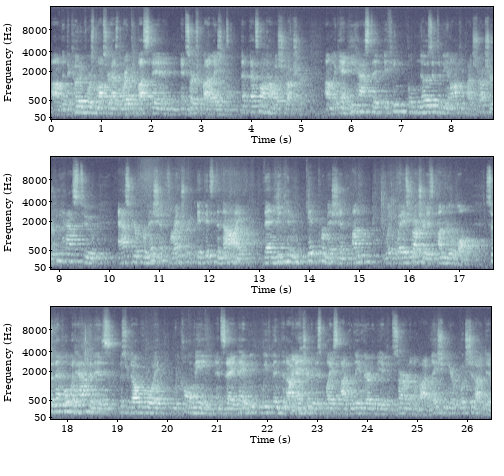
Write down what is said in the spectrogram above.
um, that the code enforcement officer has the right to bust in and, and search for violations. That, that's not how it's structured. Um, again, he has to, if he knows it to be an occupied structure, he has to ask your permission for entry. If it's denied, then he can get permission, un, the way it's structured is under the law. So then what would happen is, Mr. Delcroy would call me and say, hey, we, we've been denied entry to this place, I believe there to be a concern and a violation here, what should I do?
